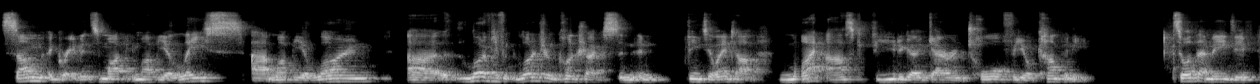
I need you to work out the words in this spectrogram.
some agreements might it might be a lease, uh, might be a loan, uh, a lot of different a lot of different contracts and, and things you'll enter might ask for you to go guarantor for your company. So what that means if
